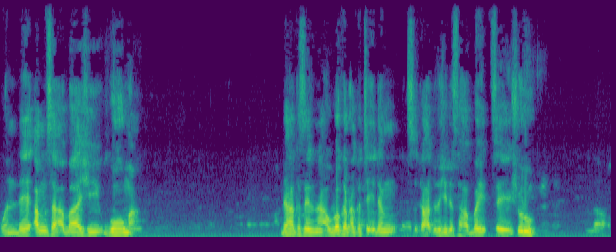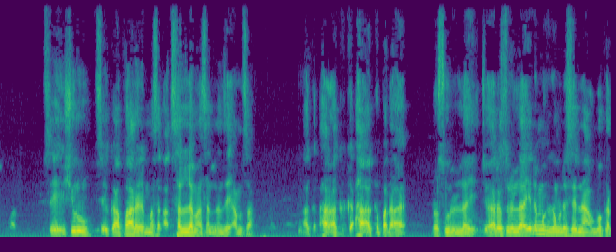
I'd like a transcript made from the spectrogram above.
Wanda ya amsa a bashi goma. Don haka sai na abubakar aka ce idan suka haɗu da shi da sahabbai sai ya shiru. Sai ya shiru sai ka fara masa sallama sannan zai amsa. Har aka faɗa rasulullahi. Ce ya rasulullahi idan muka gama da sai na abubakar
